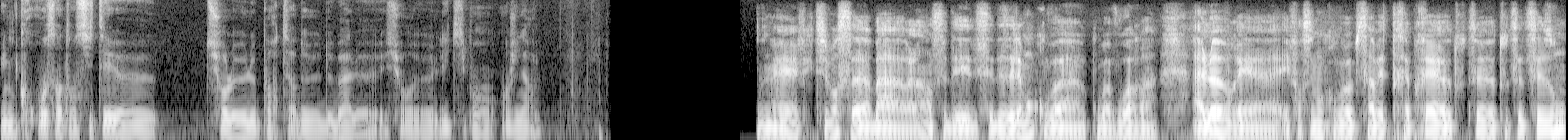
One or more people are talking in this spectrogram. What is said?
une grosse intensité sur le, porteur de, de balle et sur l'équipe en général. Ouais, effectivement, ça, bah c'est des, éléments qu'on va, voir à, à l'œuvre et, euh, et forcément qu'on va observer de très près euh, toute, euh, cette saison.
